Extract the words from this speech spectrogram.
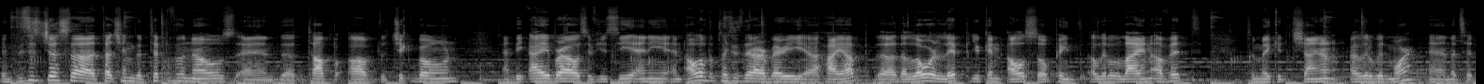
And this is just uh, touching the tip of the nose and the top of the cheekbone and the eyebrows if you see any and all of the places that are very uh, high up. The, the lower lip you can also paint a little line of it to make it shine a little bit more and that's it.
